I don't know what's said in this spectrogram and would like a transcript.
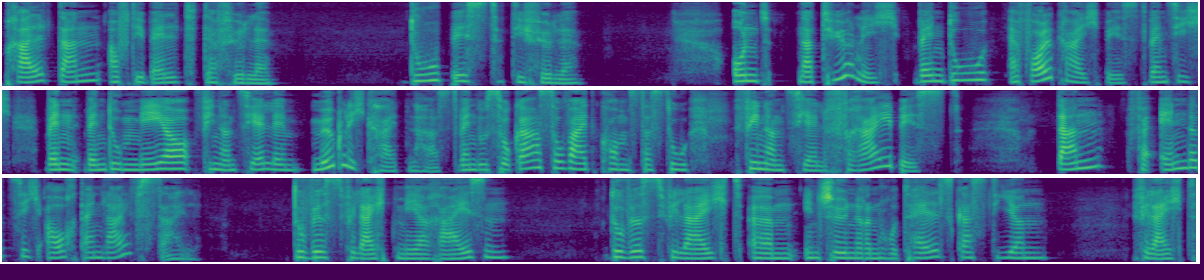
prallt dann auf die Welt der Fülle. Du bist die Fülle. Und natürlich, wenn du erfolgreich bist, wenn, sich, wenn, wenn du mehr finanzielle Möglichkeiten hast, wenn du sogar so weit kommst, dass du finanziell frei bist, dann verändert sich auch dein Lifestyle. Du wirst vielleicht mehr reisen, du wirst vielleicht ähm, in schöneren Hotels gastieren, vielleicht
